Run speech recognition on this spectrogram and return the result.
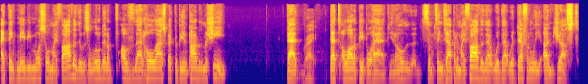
I think maybe more so my father. There was a little bit of of that whole aspect of being part of the machine. That right that a lot of people had. You know, some things happened to my father that would that were definitely unjust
